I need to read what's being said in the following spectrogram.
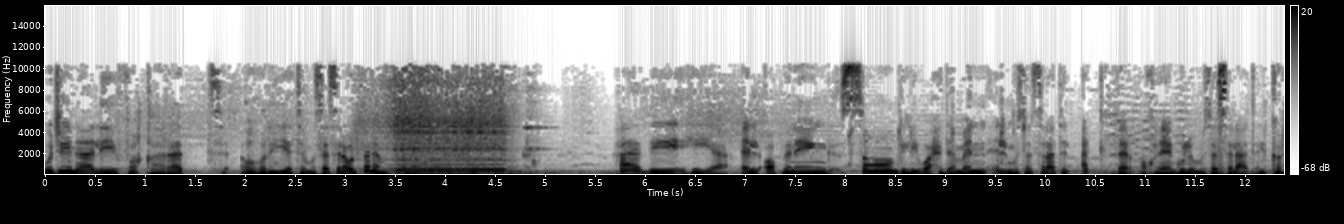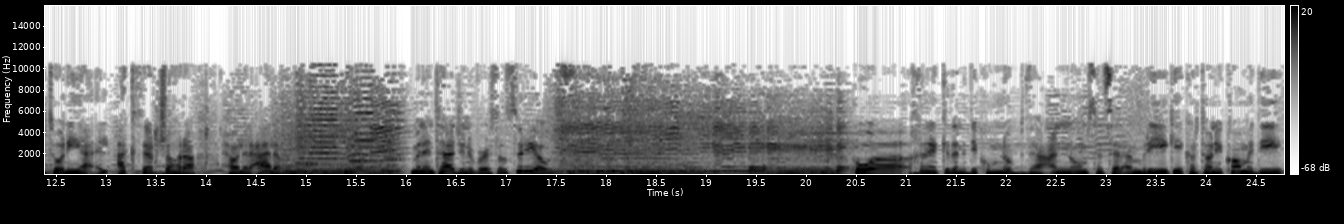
وجينا لفقرة أغنية المسلسل أو الفيلم هذه هي ال opening song لواحدة من المسلسلات الأكثر أو خلينا نقول المسلسلات الكرتونية الأكثر شهرة حول العالم. من إنتاج Universal Studios هو خلينا كذا نديكم نبذة عنه مسلسل أمريكي كرتوني كوميدي.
